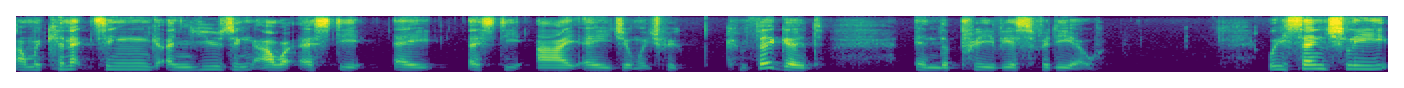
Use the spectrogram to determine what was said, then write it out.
and we're connecting and using our SDA, SDI agent which we configured in the previous video. We essentially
